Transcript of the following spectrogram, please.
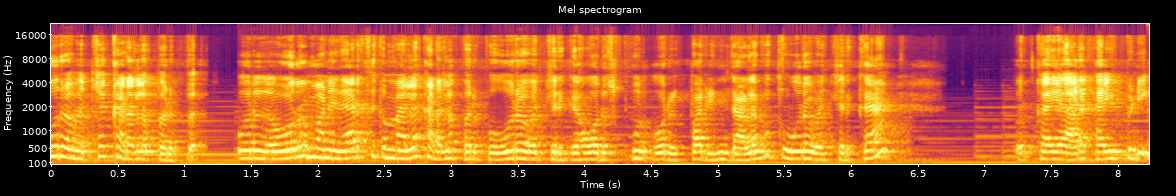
ஊற வச்ச கடலைப்பருப்பு. ஒரு ஒரு மணி நேரத்துக்கு மேல கடலைப்பருப்பு ஊற வச்சிருக்கேன். ஒரு ஸ்பூன் ஒரு பரி இந்த அளவுக்கு ஊற வச்சிருக்கேன். ஒரு கை அரை கைப்பிடி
